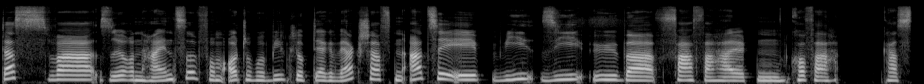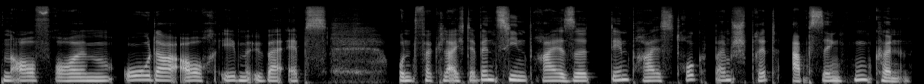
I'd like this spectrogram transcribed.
Das war Sören Heinze vom Automobilclub der Gewerkschaften ACE, wie sie über Fahrverhalten, Koffer Kasten aufräumen oder auch eben über Apps und Vergleich der Benzinpreise den Preisdruck beim Sprit absenken können.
